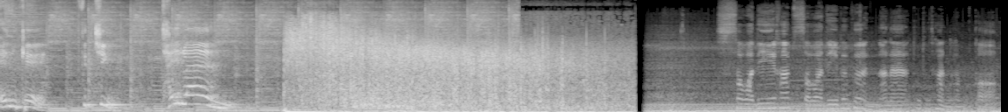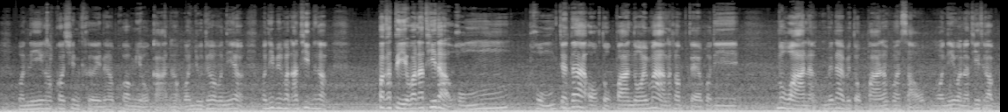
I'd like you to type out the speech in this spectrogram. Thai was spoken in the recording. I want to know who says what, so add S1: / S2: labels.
S1: NK Fishing Thailand สวัส ดีครับ สวัสดีเพื่อนๆนะนะทุกทุกท่านครับ ก็วันนี้ครับก็เช่นเคยนะครับ ก็มีโอกาสนะครับ วันหยุดนะครับวันนี้วันนี้เป็นวันอาทิตย์นะครับ ปกติวันอาทิตย์อะผมผมจะได้ออกตกปลาน้อยมากนะครับ แต่พอดีเมื่อวานอะไม่ได้ไปตกปลานะวันเสาร์วันนี้วันอาทิตย์ครับ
